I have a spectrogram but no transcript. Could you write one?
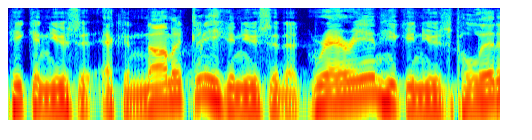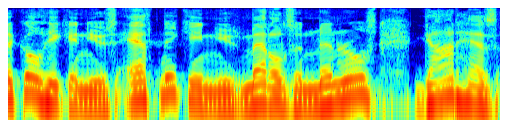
He can use it economically. He can use it agrarian. He can use political. He can use ethnic. He can use metals and minerals. God has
